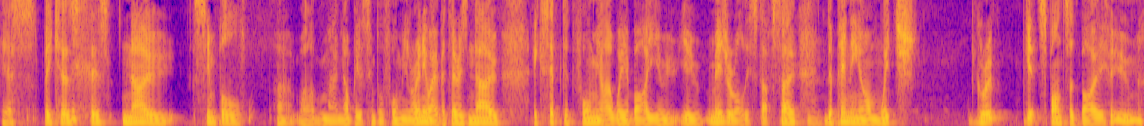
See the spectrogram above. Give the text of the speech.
Yes, because there's no simple. Uh, well, it might not be a simple formula anyway, but there is no accepted formula whereby you, you measure all this stuff. So, depending on which group gets sponsored by whom,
